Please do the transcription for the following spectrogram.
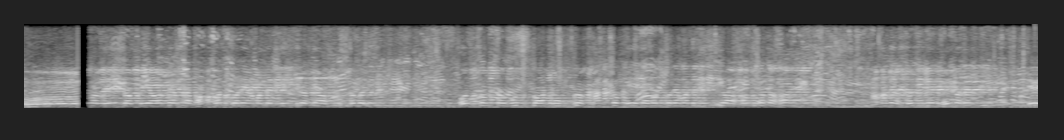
ও লিঙ্গ পেয়তে আমরা ভক্ষণ করে আমাদের ইন্দ্রিয়কে অসুস্থ করি। অত্যন্ত উৎকট উগ্র খাদ্য খেয়ে যেমন করে আমাদের ইন্দ্রিয় অসংগত হয়, আমাদের শরীরের ভেতরে যে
